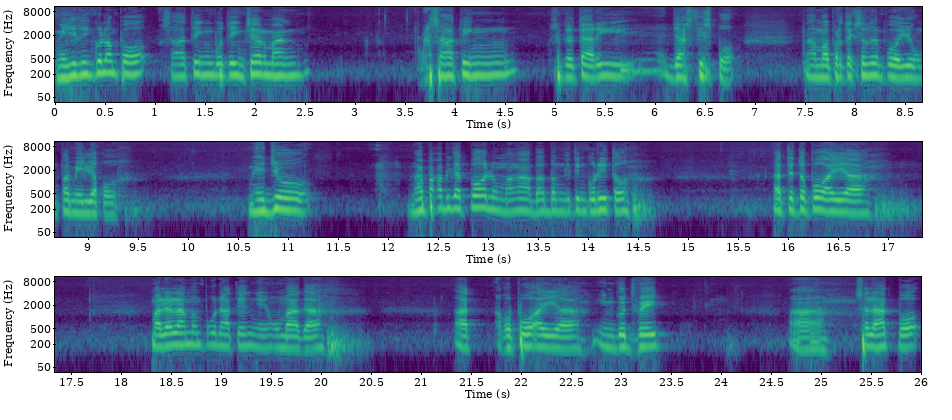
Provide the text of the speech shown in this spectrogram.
Nihiling ko lang po sa ating buting chairman, sa ating secretary justice po, na maproteksyonan po yung pamilya ko. Medyo napakabigat po ng mga babanggitin ko rito. At ito po ay ah, malalaman po natin ngayong umaga. At ako po ay ah, in good faith ah, sa lahat po,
